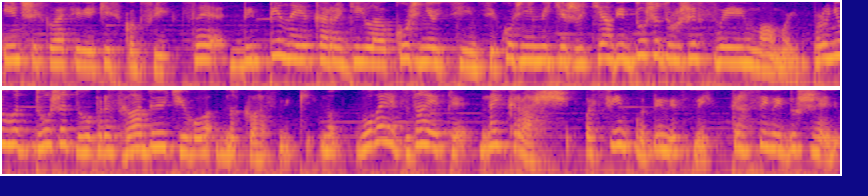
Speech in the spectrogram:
інших класів якийсь конфлікт. Це дитина, яка раділа кожній оцінці, кожній миті життя. Він дуже дружив своєю мамою. Про нього дуже добре згадують його однокласники. Ну, бувають, знаєте, найкраще. Ось він один із них. Красивий душею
